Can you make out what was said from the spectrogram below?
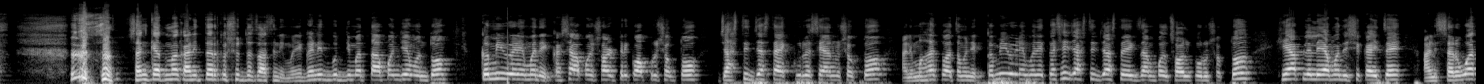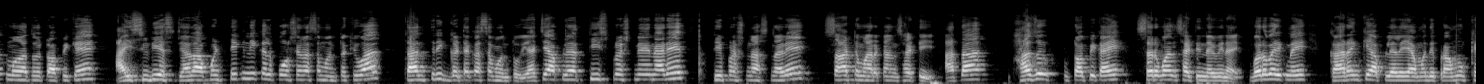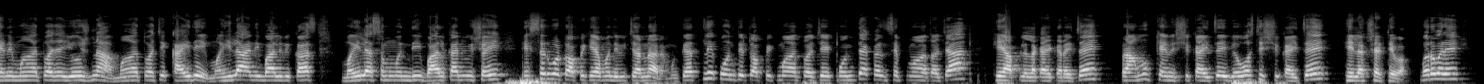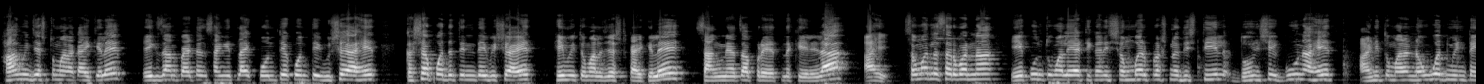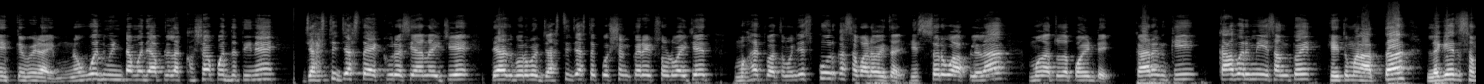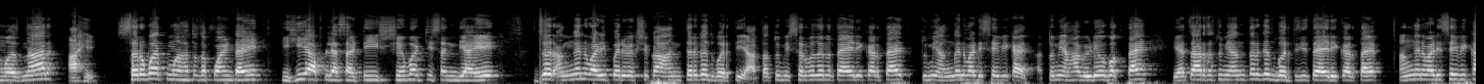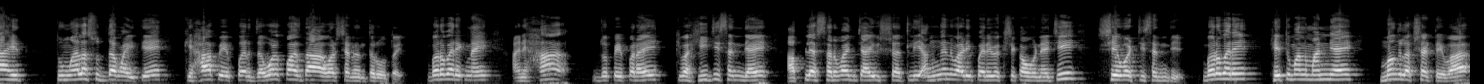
संख्यात्मक आणि तर्कशुद्ध चाचणी. म्हणजे गणित बुद्धिमत्ता आपण जे म्हणतो कमी वेळेमध्ये कशा आपण शॉर्ट ट्रिक वापरू शकतो जास्तीत जास्त अॅक्युरेसी आणू शकतो आणि महत्वाचं म्हणजे कमी वेळेमध्ये कसे जास्तीत जास्त एक्झाम्पल सॉल्व्ह करू शकतो हे आपल्याला यामध्ये शिकायचं आहे आणि सर्वात महत्त्वाचा टॉपिक आहे आयसीडीएस ज्याला आपण टेक्निकल पोर्शन असं म्हणतो किंवा तांत्रिक घटक असं म्हणतो. याचे आपल्याला तीस प्रश्न येणार आहेत. ते प्रश्न असणार आहे साठ मार्कांसाठी. आता हा जो टॉपिक आहे सर्वांसाठी नवीन आहे. बरोबर एक नाही? कारण की आपल्याला यामध्ये प्रामुख्याने महत्त्वाच्या योजना महत्त्वाचे कायदे महिला आणि बालविकास महिला संबंधी बालकांविषयी हे सर्व टॉपिक यामध्ये विचारणार. मग त्यातले कोणते टॉपिक महत्त्वाचे कोणत्या कन्सेप्ट महत्त्वाच्या हे आपल्याला काय करायचं आहे प्रामुख्याने शिकायचंय व्यवस्थित शिकायचंय हे लक्षात ठेवा. बरोबर आहे? हा मी जस्ट तुम्हाला काय केलंय? एक्झाम पॅटर्न सांगितलाय. कोणते कोणते विषय आहेत? कशा पद्धतीने ते विषय आहेत हे मी तुम्हाला जस्ट काय केलंय सांगण्याचा प्रयत्न केलेला आहे. समजलं सर्वांना? एकूण तुम्हाला या ठिकाणी शंभर प्रश्न दिसतील दोनशे गुण आहेत आणि तुम्हाला नव्वद मिनिटं इतके वेळ आहे. नव्वद मिनिटामध्ये आपल्याला कशा पद्धतीने जास्तीत जास्त अॅक्युरसी आणायची आहे त्याचबरोबर जास्तीत जास्त क्वेश्चन करेक्ट सोडवायचे आहेत महत्वाचं म्हणजे स्कोर कसा वाढवायचा आहे हे सर्व आपल्याला महत्त्वाचा पॉईंट आहे. कारण की का बरं मी हे सांगतोय? हे तुम्हाला आत्ता लगेच समजणार आहे. सर्वात महत्त्वाचा पॉईंट आहे की ही आपल्यासाठी शेवटची संधी आहे. जर अंगणवाडी पर्यवेक्षिका अंतर्गत भरती आता तुम्ही सर्वजण तयारी करतायत तुम्ही अंगणवाडी सेविका आहेत तुम्ही हा व्हिडिओ बघताय याचा अर्थ तुम्ही अंतर्गत भरतीची तयारी करताय. अंगणवाडी सेविका आहेत तुम्हाला सुद्धा माहिती आहे की हा पेपर जवळपास दहा वर्षानंतर होतोय. बरोबर आहे नाही? आणि हा जो पेपर आहे किंवा ही जी संधी आहे आपल्या सर्वांच्या आयुष्यातली अंगणवाडी पर्यवेक्षिका होण्याची शेवटची संधी बरोबर आहे? हे तुम्हाला मान्य आहे. मग लक्षात ठेवा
